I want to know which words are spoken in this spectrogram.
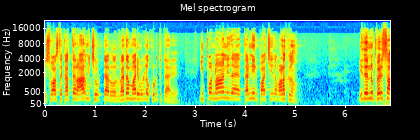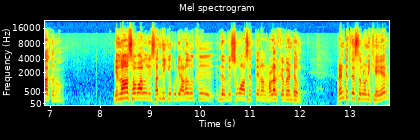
விசுவாசத்தை கத்தர் ஆரம்பித்து விட்டார். ஒரு விதை மாதிரி உள்ளே கொடுத்துட்டாரு. இப்போ நான் இதை தண்ணீர் பாய்ச்சி இதை வளர்க்கணும். இதை இன்னும் பெருசாக்கணும். எல்லா சவால்களையும் சந்திக்கக்கூடிய அளவுக்கு இந்த விசுவாசத்தை நான் வளர்க்க வேண்டும். ரெண்டு தெசலோனிக்கேயர்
